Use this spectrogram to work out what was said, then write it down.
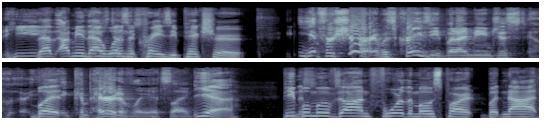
he. that I mean that was a this- crazy picture. yeah, for sure. It was crazy, but I mean, just But- comparatively, it's like Yeah, people this- moved on for the most part, but not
